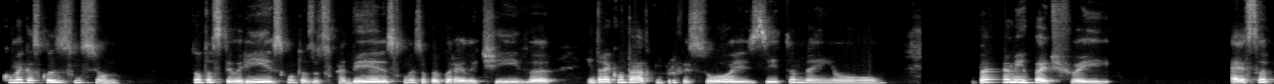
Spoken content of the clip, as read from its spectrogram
como é que as coisas funcionam. Tanto as teorias quanto as outras cadeiras, começa a procurar eletiva, entrar em contato com professores e também o... Para mim, o PET foi essa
